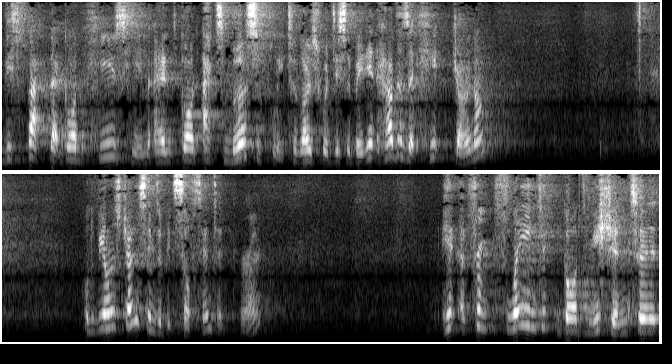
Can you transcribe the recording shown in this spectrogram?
this fact that God hears him and God acts mercifully to those who are disobedient, how does it hit Jonah? Well, to be honest, Jonah seems a bit self centered, right? Uh, from fleeing to God's mission to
